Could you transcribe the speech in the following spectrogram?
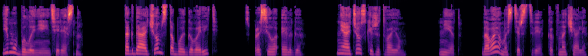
Ему было неинтересно. «Тогда о чем с тобой говорить?» — спросила Эльга. «Не о тёзке же твоем». «Нет, Давай о мастерстве, как в начале.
